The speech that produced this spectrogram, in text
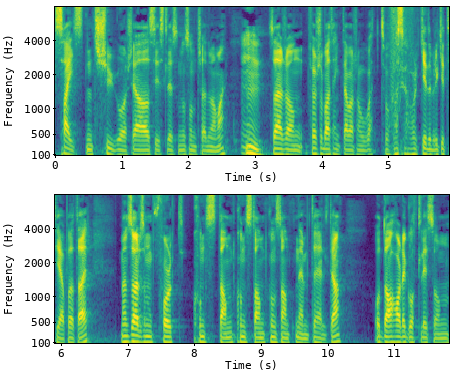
16-20 år siden sist liksom, noe sånt skjedde med meg. Mm. Så det er sånn, Først så bare tenkte jeg bare sånn What? Hvorfor skal folk gidde å bruke tida på dette her? Men så er det liksom folk konstant, konstant, konstant nevnt det hele tida. Og da har det gått liksom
